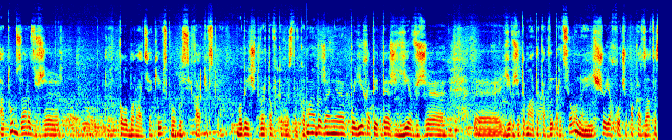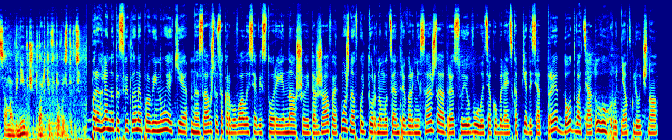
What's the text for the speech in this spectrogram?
а тут зараз вже колаборація Київська область, Харківська. Буде і четверта фотовиставка. Маю бажання поїхати. Теж є вже, е, є вже тематика випрацьована, і що я хочу показати саме в ній в четвертій фотовиставці. Переглянути світлини про війну, які назавжди закарбувалися в історії нашої держави, можна в культурному центрі Вернісаж за адресою вулиця Кобилянська, 53 до 20 грудня включно.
